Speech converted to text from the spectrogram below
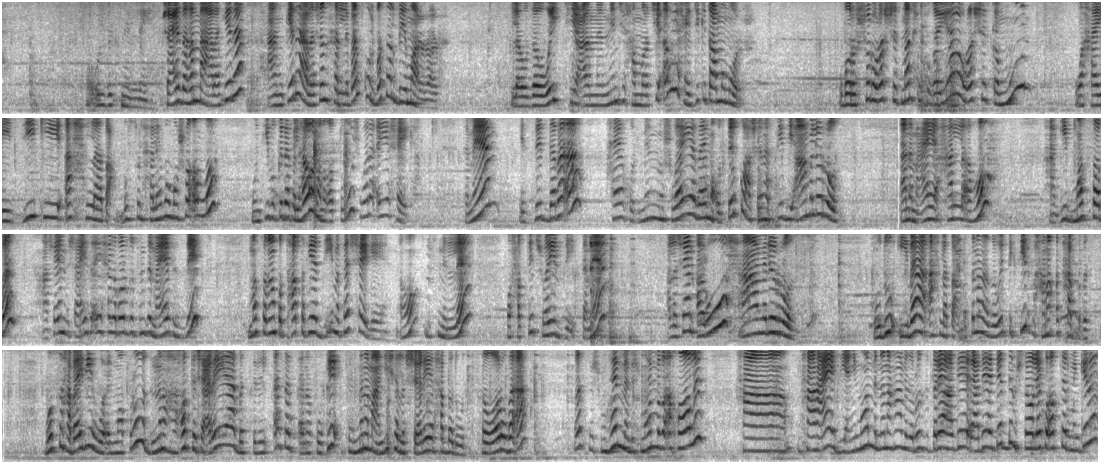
وأقول بسم الله. مش عايزة أغمق على كده عن كده علشان خلي بالكم البصل بيمرر. لو زودتي عن إن انت حمرتيه قوي هيديكي طعم مر. وبرشله رشة ملح صغيرة ورشة كمون وهيديكي أحلى طعم. بصوا الحلاوة ما شاء الله. ونسيبه كده في الهواء ما نغطوهوش ولا أي حاجة. تمام؟ الزيت ده بقى هاخد منه شوية زي ما قلت لكم عشان أبتدي أعمل الرز. أنا معايا حلة أهو. هجيب مصفى بس عشان مش عايزة أي حاجة برضو تنزل معايا في الزيت. المصفى اللي أنا كنت حاطة فيها الدقيق ما فيهاش حاجة يعني. أهو بسم الله. وحطيت شوية زيت تمام؟ علشان أروح أعمل الرز. ودوقي بقى أحلى طعم. بس أنا زودت كتير فهنقص حبة بس. بصوا حبايبي هو المفروض إن أنا هحط شعرية بس للأسف أنا فوجئت إن أنا ما عنديش إلا الشعرية الحبة دول. تصوروا بقى. بس مش مهم مش مهم بقى خالص. ها ها عادي يعني. المهم إن أنا هعمل الرز بطريقة عادية جدا. مش هطول عليكم أكتر من كده.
